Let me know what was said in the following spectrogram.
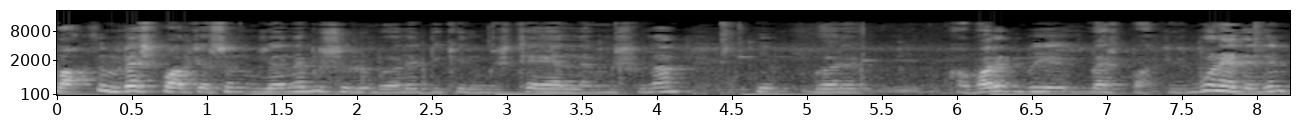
Baktım bez parçasının üzerine bir sürü böyle dikilmiş, teyellenmiş falan böyle kabarık bir bez parçası. Bu ne dedim?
